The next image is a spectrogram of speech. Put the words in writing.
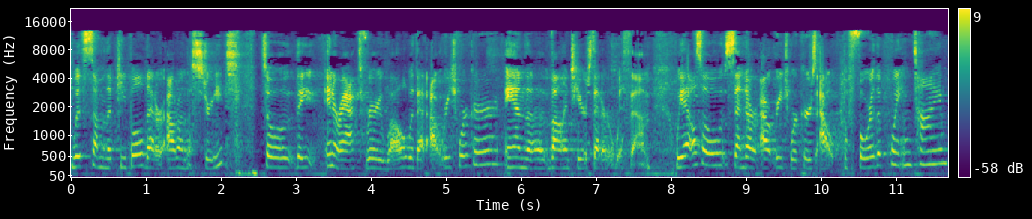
with some of the people that are out on the street. So they interact very well with that outreach worker and the volunteers that are with them. We also send our outreach workers out before the point in time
